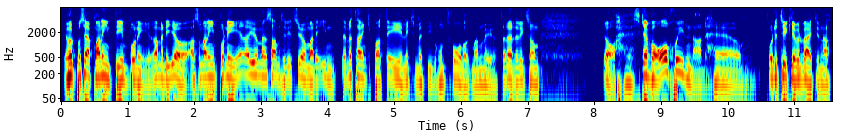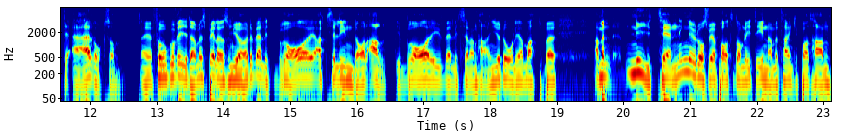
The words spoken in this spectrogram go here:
jag höll på att säga att man inte imponerar, men det gör, alltså man imponerar ju men samtidigt så gör man det inte med tanke på att det är liksom ett division 2-lag man möter där det liksom, ja, ska vara skillnad. Eh, och det tycker jag väl verkligen att det är också. Eh, för att gå vidare med spelare som gör det väldigt bra, Axel Lindahl alltid bra, det är ju väldigt sällan han gör dåliga matcher. Ja men nytändning nu då som vi har pratat om lite innan med tanke på att han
